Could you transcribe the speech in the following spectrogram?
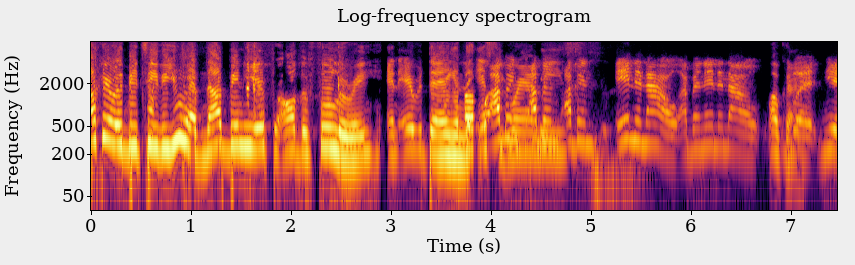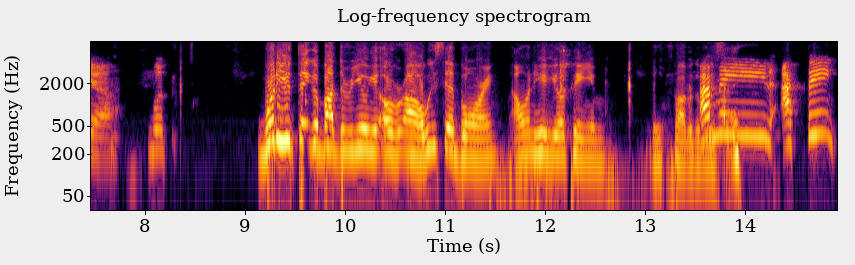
Okay, with BTV, you have not been here for all the foolery and everything and the Uh, well, I've been, I've been, I've been in and out. I've been in and out. Okay. but yeah, but What do you think about the reunion overall? We said boring. I want to hear your opinion. Probably gonna I be the same. mean, I think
